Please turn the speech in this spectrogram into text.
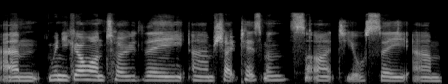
Um, when you go on to the um, Shape Tasman site, you'll see um,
